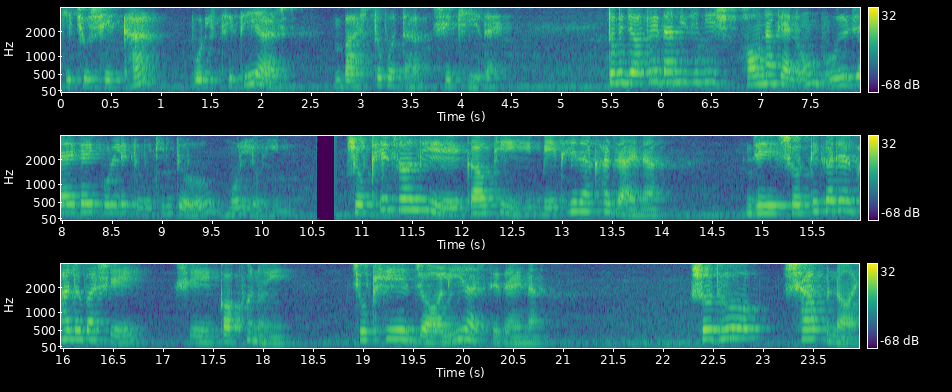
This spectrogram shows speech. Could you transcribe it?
কিছু শিক্ষা পরিস্থিতি আর বাস্তবতা শিখিয়ে দেয়। তুমি যতই দামি জিনিস হও না কেন, ভুল জায়গায় পড়লে তুমি কিন্তু মূল্যহীন। চোখে জল দিয়ে কাউকে বেঁধে রাখা যায় না। যে সত্যিকারের ভালোবাসে, সে কখনোই চোখে জলই আসতে দেয় না। শুধু সাপ নয়,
